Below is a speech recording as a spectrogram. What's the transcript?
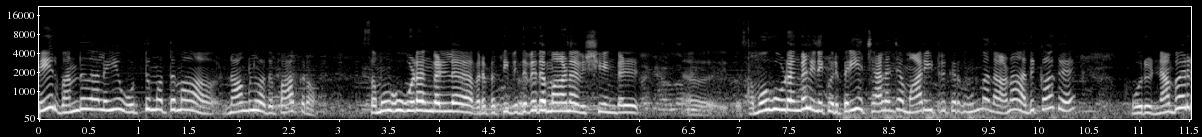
பேர் வந்ததாலேயே ஒட்டுமொத்தமாக நாங்களும் அதை பார்க்குறோம். சமூக ஊடகங்களில் அவரை பற்றி விதவிதமான விஷயங்கள் சமூக ஊடகங்கள் இன்றைக்கி ஒரு பெரிய சேலஞ்சாக மாறிட்டு இருக்கிறது உண்மைதான். ஆனால் அதுக்காக ஒரு நபர்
